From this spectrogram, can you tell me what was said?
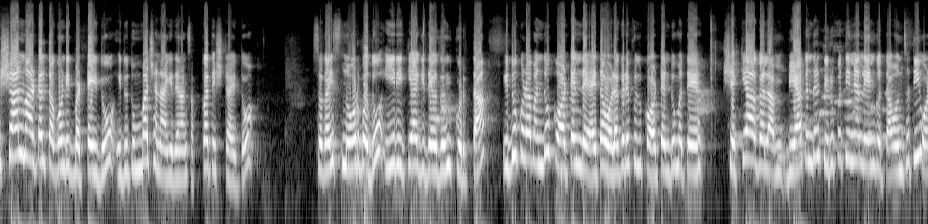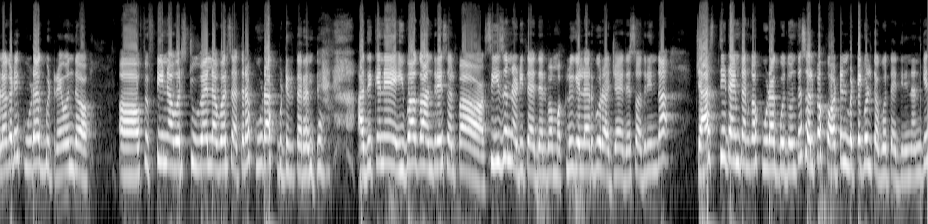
ವಿಶಾಲ್ ಮಾರ್ಟಲ್ಲಿ ತಗೊಂಡಿದ್ದ ಬಟ್ಟೆ ಇದು. ಇದು ತುಂಬ ಚೆನ್ನಾಗಿದೆ. ನಂಗೆ ಸಖತ್ ಇಷ್ಟ ಆಯಿತು. ಸೊ ಗೈಸ್ ನೋಡ್ಬೋದು ಈ ರೀತಿಯಾಗಿದೆ ಅದೊಂದು ಕುರ್ತಾ. ಇದು ಕೂಡ ಬಂದು ಕಾಟನ್ ದೇ ಆಯ್ತಾ? ಒಳಗಡೆ ಫುಲ್ ಕಾಟನ್ದು ಮತ್ತೆ ಶೆಕೆ ಆಗಲ್ಲ. ಯಾಕಂದ್ರೆ ತಿರುಪತಿನಲ್ಲಿ ಏನ್ ಗೊತ್ತಾ? ಒಂದ್ಸತಿ ಒಳಗಡೆ ಕೂಡಾಕ್ಬಿಟ್ರೆ ಒಂದು ಫಿಫ್ಟೀನ್ ಅವರ್ಸ್ ಟ್ವೆಲ್ ಅವರ್ಸ್ ಆ ಥರ ಕೂಡಾಕ್ಬಿಟ್ಟಿರ್ತಾರಂತೆ ಅದಕ್ಕೇನೆ ಇವಾಗ ಅಂದ್ರೆ ಸ್ವಲ್ಪ ಸೀಸನ್ ನಡೀತಾ ಇದೆ ಅಲ್ವಾ? ಮಕ್ಳಿಗೆಲ್ಲರಿಗೂ ರಜಾ ಇದೆ. ಸೊ ಅದರಿಂದ ಜಾಸ್ತಿ ಟೈಮ್ ತನಕ ಕೂಡಾಕ್ಬೋದು ಅಂತ ಸ್ವಲ್ಪ ಕಾಟನ್ ಬಟ್ಟೆಗಳು ತಗೋತಾ ಇದ್ದೀನಿ. ನನಗೆ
